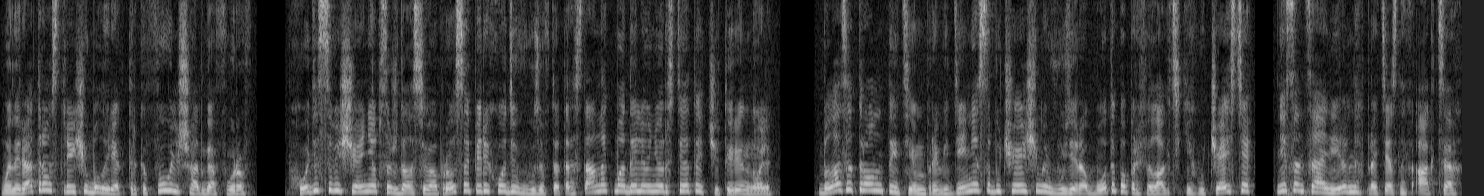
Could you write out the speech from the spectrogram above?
Модератором встречи был ректор КФУ Ильшат Гафуров. В ходе совещания обсуждался вопрос о переходе вузов Татарстана к модели университета 4.0. Была затронута и тема проведения с обучающими в ВУЗе работы по профилактике их участия в несанкционированных протестных акциях,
